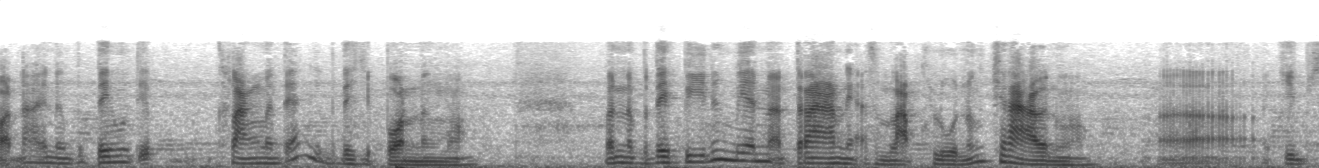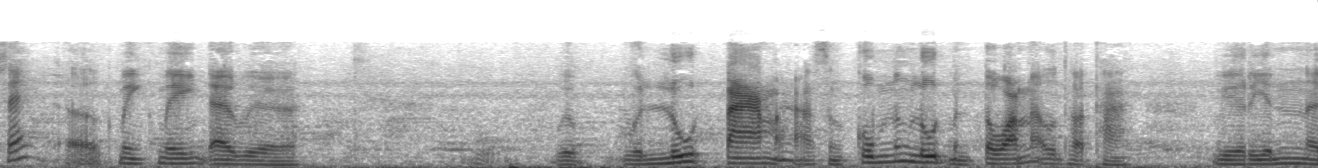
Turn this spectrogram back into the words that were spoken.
ឌ្ឍហើយនិងប្រទេសមួយទៀតខ្លាំងមែនតើគឺប្រទេសជប៉ុនហ្នឹងហ្មងប៉ុន្តែប្រទេសពីរហ្នឹងមានអត្រាអ្នកសម្លាប់ខ្លួនហ្នឹងច្រើនហ្មងអឺជាពិសេសក្មេងៗដែលវាវាវាលូតតាមអាសង្គមហ្នឹងលូតមិនតាន់ឧទាហរណ៍ថាវារៀននៅ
